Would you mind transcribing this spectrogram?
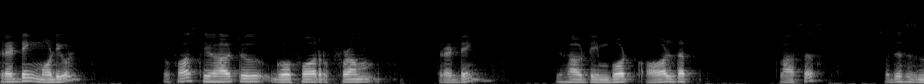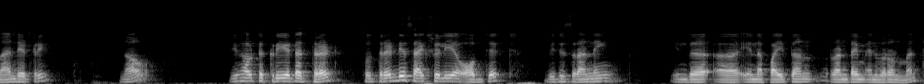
threading module. So first you have to go for from threading you have to import all the classes. So this is mandatory. Now you have to create a thread. So thread is actually a object which is running in the uh, in a python runtime environment.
